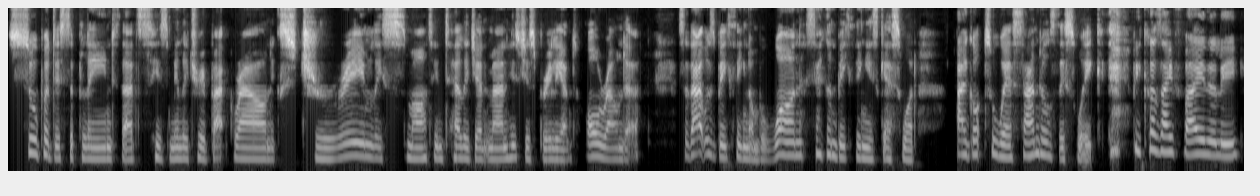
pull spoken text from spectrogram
super disciplined. That's his military background. Extremely smart, intelligent man. He's just brilliant, all rounder. So that was big thing number one. Second big thing is guess what? I got to wear sandals this week because I finally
